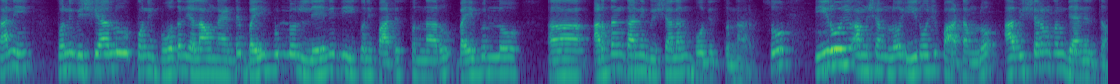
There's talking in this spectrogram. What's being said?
కానీ కొన్ని విషయాలు కొన్ని బోధలు ఎలా ఉన్నాయంటే బైబిల్లో లేనిది కొన్ని పాటిస్తున్నారు బైబిల్లో అర్థం కాని విషయాలను బోధిస్తున్నారు. సో ఈ రోజు అంశంలో ఈరోజు పాఠంలో ఆ విషయాలను కొన్ని ధ్యానిస్తాం.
